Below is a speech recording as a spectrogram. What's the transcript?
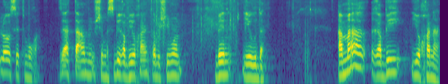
לא עושה תמורה. זה הטעם שמסביר רבי יוחנן את רבי שמעון בן יהודה. אמר רבי יוחנן,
